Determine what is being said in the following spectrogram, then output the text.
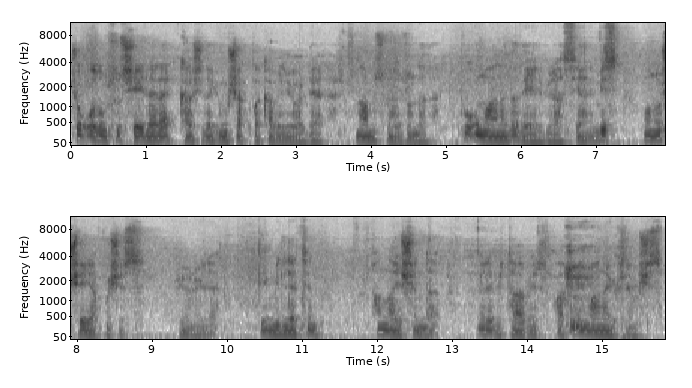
Çok olumsuz şeylere karşı da yumuşak bakabiliyor derler. Namus mevzunda da. Bu o manada değil biraz. Yani biz onu şey yapmışız bir yönüyle. Bir milletin anlayışında öyle bir tabir, farklı bir mana yüklemişiz.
